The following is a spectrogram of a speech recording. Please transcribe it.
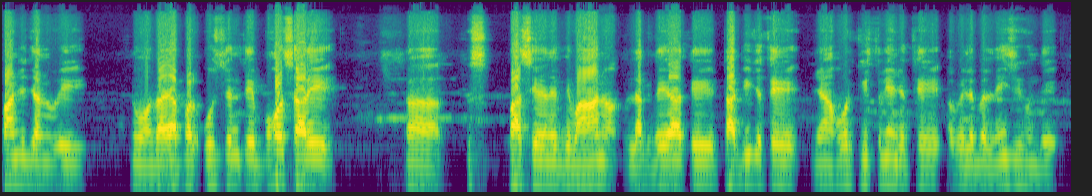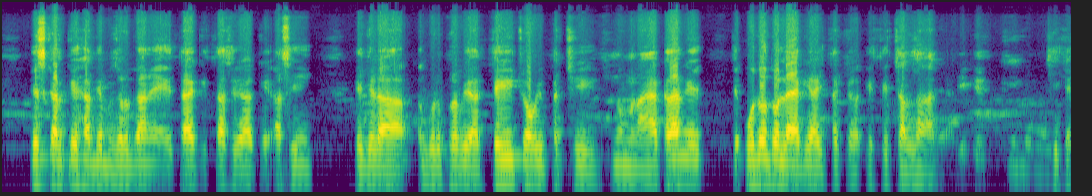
5 ਜਨਵਰੀ ਨੂੰ ਆਉਂਦਾ ਆ ਪਰ ਉਸ ਦਿਨ ਤੇ ਬਹੁਤ ਸਾਰੇ ਅਹ, ਸ- ਪਾਸਿਆਂ ਦੇ ਦੀਵਾਨ ਲੱਗਦੇ ਆ ਤੇ ਢਾਡੀ ਜਿੱਥੇ ਜਾਂ ਹੋਰ ਕੀਰਤਨੀਆਂ ਜਿੱਥੇ ਅਵੇਲੇਬਲ ਨਹੀਂ ਸੀ ਹੁੰਦੇ ਇਸ ਕਰਕੇ ਸਾਡੇ ਬਜ਼ੁਰਗਾਂ ਨੇ ਇਹ ਤੈਅ ਕੀਤਾ ਸੀਗਾ ਕਿ ਅਸੀਂ ਇਹ ਜਿਹੜਾ ਗੁਰਪੁਰਬ ਹੈ 23 24 25 ਨੂੰ ਮਨਾਇਆ ਕਰਾਂਗੇ ਤੇ ਉਦੋਂ ਤੋਂ ਲੈ ਕੇ ਅੱਜ ਤੱਕ ਇੱਥੇ ਚੱਲਦਾ ਆ ਰਿਹਾ। ਠੀਕ ਹੈ। ਠੀਕ ਹੈ।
